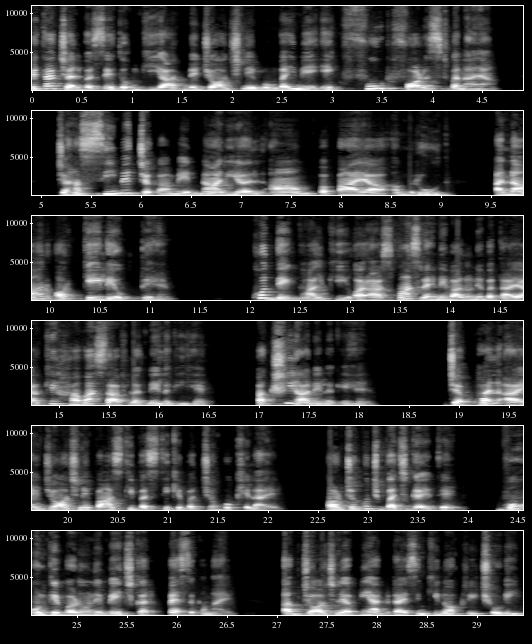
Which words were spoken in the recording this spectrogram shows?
पिता चल बसे तो उनकी याद में जॉर्ज ने मुंबई में एक फ़ूड फॉरेस्ट बनाया। जहाँ सीमित जगह में नारियल, आम, पपाया, अमरूद, अनार और केले उगते हैं। खुद देखभाल की और आसपास रहने वालों ने बताया कि हवा साफ़ लगने लगी है, पक्षी आने लगे हैं। जब फल आए, जॉर्ज ने पास की बस्ती के बच्चों को खिलाए और जो कुछ बच गए थे, वो उनके बड़ों ने बेचकर पैसे कमाए। अब जॉर्ज ने अपनी एडवर्टाइजिंग की नौकरी छोड़ी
